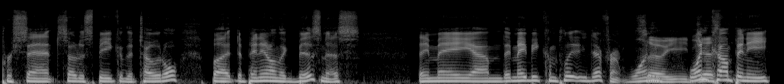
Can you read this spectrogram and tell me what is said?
percent, so to speak, of the total. But depending on the business, they may um, they may be completely different. One So one just- company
